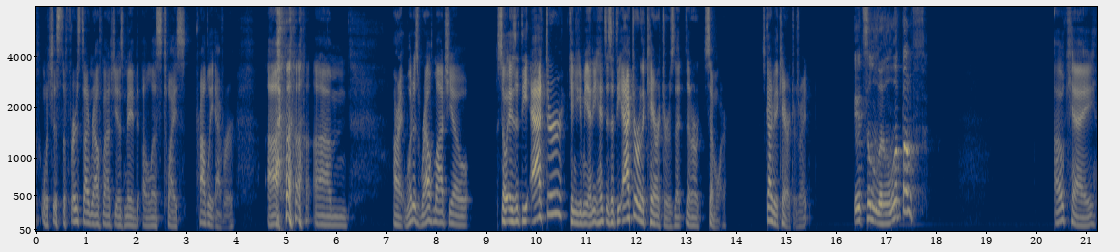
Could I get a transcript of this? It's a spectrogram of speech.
which is the first time Ralph Macchio has made a list twice, probably ever. Uh, um, all right, what is Ralph Macchio? So, is it the actor? Can you give me any hints? Is it the actor or the characters that that are similar? It's got to be the characters, right? It's a little of both. Okay.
